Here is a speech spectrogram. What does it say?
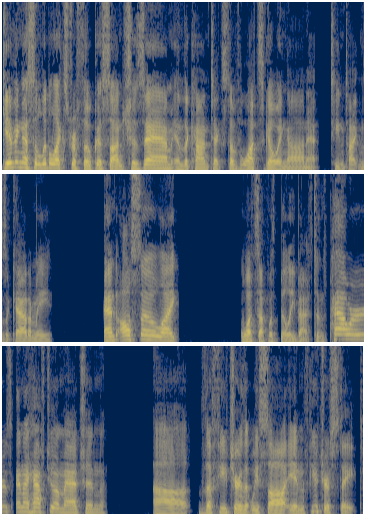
giving us a little extra focus on Shazam in the context of what's going on at Teen Titans Academy. And also, like, what's up with Billy Batson's powers, and I have to imagine uh, the future that we saw in Future State,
